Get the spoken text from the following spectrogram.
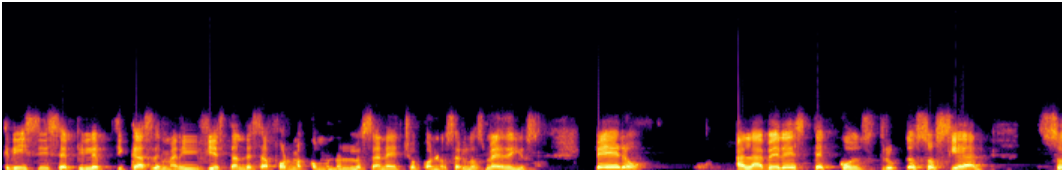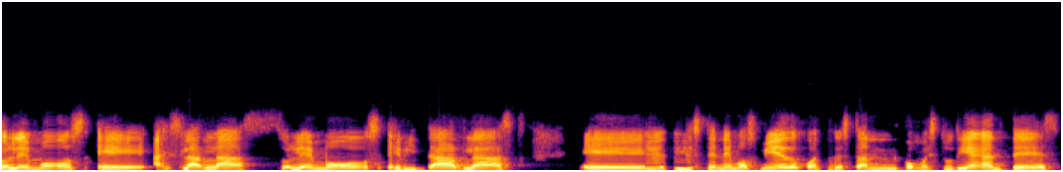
crisis epilépticas se manifiestan de esa forma como nos los han hecho conocer los medios. Pero al haber este constructo social, solemos eh, aislarlas, solemos evitarlas, eh, les tenemos miedo cuando están como estudiantes,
